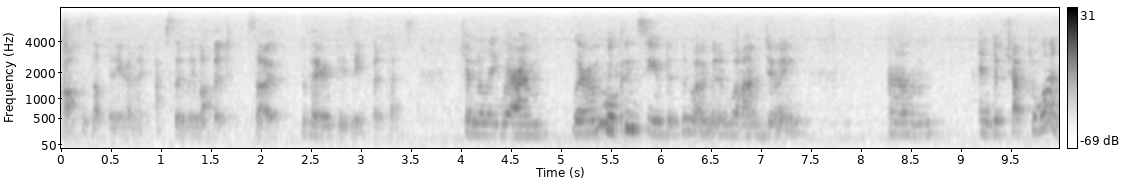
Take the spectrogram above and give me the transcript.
classes up there, and I absolutely love it. So I'm very busy, but that's generally where I'm where I'm more consumed at the moment and what I'm doing. Um, end of chapter one.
